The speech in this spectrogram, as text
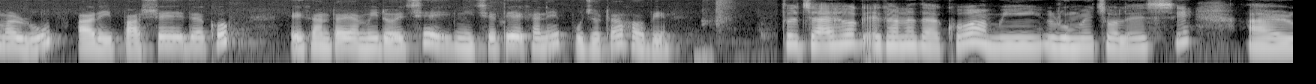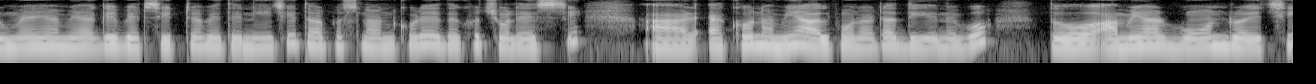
আমার রুম আর এই পাশে এই দেখো, এখানটায় আমি রয়েছে, এই নিচেতে এখানে পুজোটা হবে। তো যাই হোক, এখানে দেখো আমি রুমে চলে এসেছি। আর রুমে আমি আগে বেডশিটটা বেঁধে নিয়েছি, তারপর স্নান করে দেখো চলে এসেছি। আর এখন আমি আলপনাটা দিয়ে নেব। তো আমি আর বোন রয়েছি,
